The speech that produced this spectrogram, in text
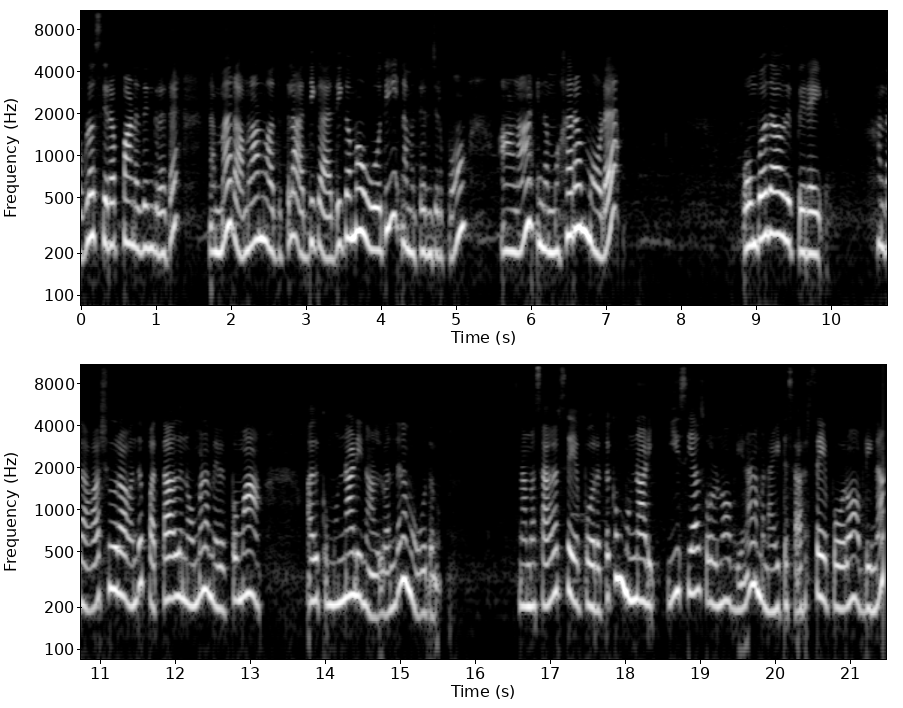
எவ்வளோ சிறப்பானதுங்கிறத நம்ம ரமலான் வாதத்தில் அதிக அதிகமாக ஓதி நம்ம தெரிஞ்சிருப்போம். ஆனால் இந்த முஹரமோட ஒம்பதாவது பிறை அந்த ஆஷூரா வந்து பத்தாவது நோம்பு நம்ம வைப்போமா? அதுக்கு முன்னாடி நாள் வந்து நம்ம ஓதணும். நம்ம சகர் செய்ய போகிறதுக்கு முன்னாடி ஈஸியாக சொல்லணும் அப்படின்னா நம்ம நைட்டு சகர் செய்ய போகிறோம் அப்படின்னா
